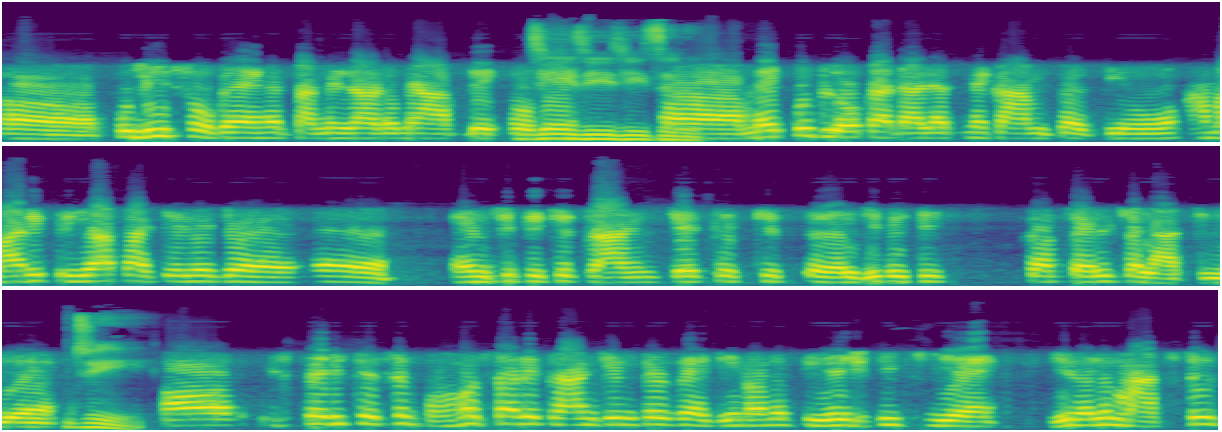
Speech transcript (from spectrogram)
पुलिस हो गए हैं तमिलनाडु में आप देखोगे। जी जी जी आ, मैं खुद लोक अदालत में काम करती हूँ। हमारी प्रिया पाटिल है जो है एनसीपी की एलजीबीटी का सेल चलाती है। जी। और इस तरीके से बहुत सारे ट्रांसजेंडर्स हैं जिन्होंने पीएचडी की है जिन्होंने मास्टर्स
